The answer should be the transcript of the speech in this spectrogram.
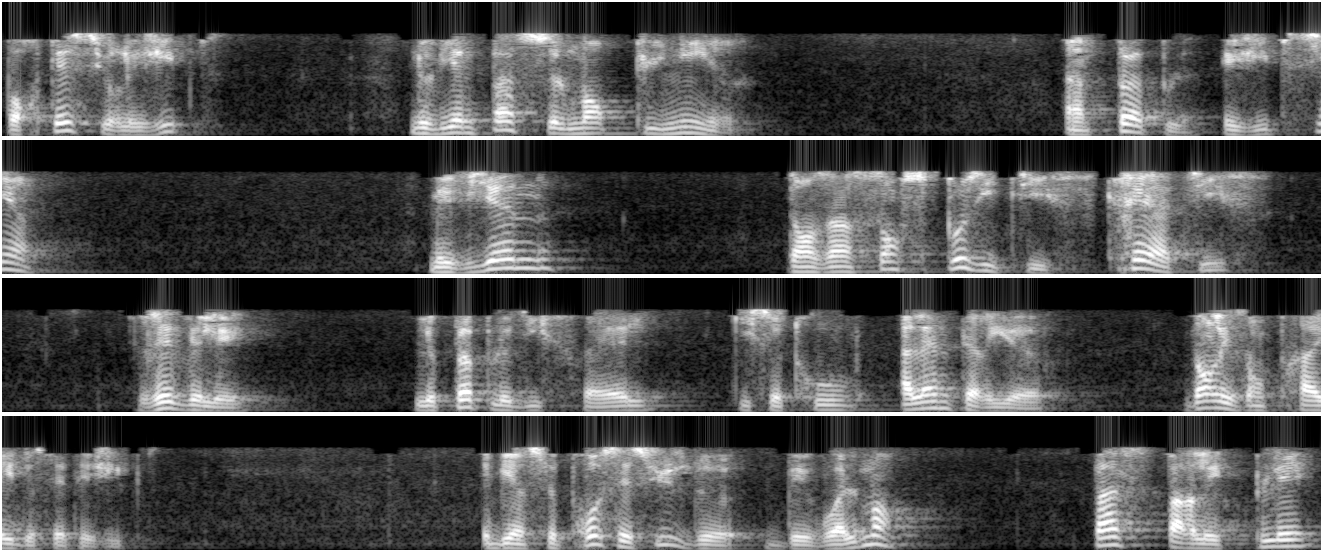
portées sur l'Égypte ne viennent pas seulement punir un peuple égyptien, mais viennent, dans un sens positif, créatif, révéler le peuple d'Israël qui se trouve à l'intérieur, dans les entrailles de cette Égypte. Eh bien, ce processus de dévoilement passe par les plaies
